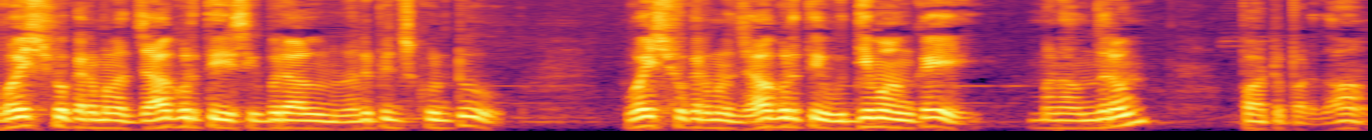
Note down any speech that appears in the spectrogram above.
వైశ్వకర్మణ జాగృతి శిబిరాలను నడిపించుకుంటూ వైశ్వకర్మణ జాగృతి ఉద్యమంకై మనందరం పాటుపడదాం.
